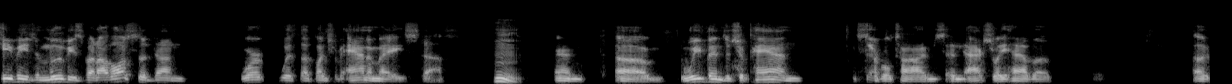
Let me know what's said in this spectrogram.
TVs and movies, but I've also done work with a bunch of anime stuff. Hmm. And um, we've been to Japan several times and actually have a, a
